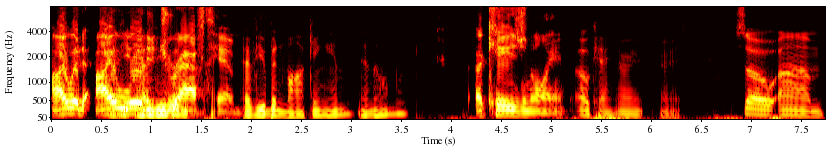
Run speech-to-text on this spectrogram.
I would. I Have you- would have you been- draft him Have you been mocking him in the home league? Occasionally. Okay, all right, all right. So, um,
